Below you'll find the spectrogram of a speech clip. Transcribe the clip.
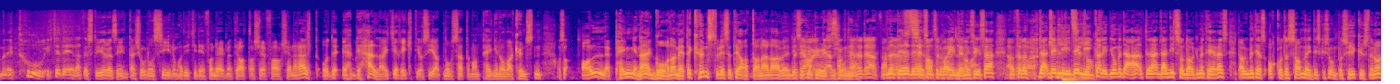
Men jeg tror ikke det er dette styrets intensjon å si noe om at ikke de er fornøyd med teatersjefer generelt. Og det blir heller ikke riktig å si at nå setter man pengene over kunsten. Altså alle pengene går da med til kunst ved disse teaterne eller disse kulturinstitusjonene. Det, det, det, det, det er sånn som det var innledningsvis her. Ja, det, det, det, ligger litt, jo, men det er, det er litt sånn det argumenteres. Det argumenteres akkurat det samme i diskusjonen på sykehusene nå.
